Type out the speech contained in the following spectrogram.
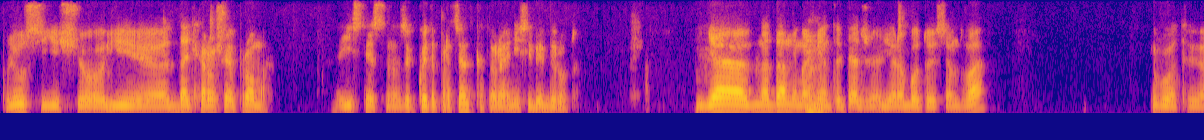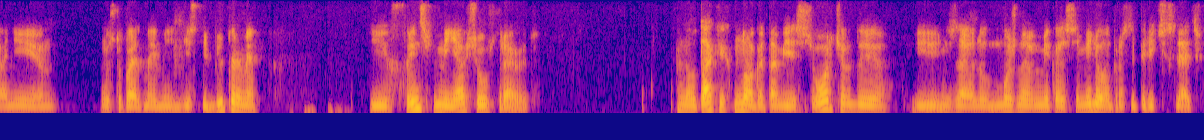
плюс еще и э, дать хорошее промо. Естественно, за какой-то процент, который они себе берут. Я на данный момент, опять же, я работаю с М2. Вот, они выступают моими дистрибьюторами. И, в принципе, меня все устраивает. Но так их много. Там есть орчарды, и, не знаю, ну, можно, мне кажется, миллион просто перечислять.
